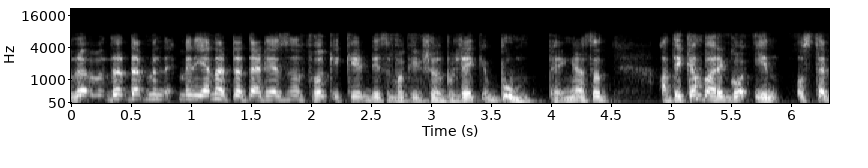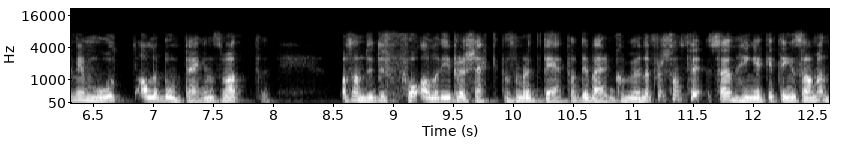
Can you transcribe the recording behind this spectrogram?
det, det, det, men, men igjen, det, det er det som folk ikke, de som folk ikke skjønner politikk. Bompenger. altså At de kan bare gå inn og stemme imot alle bompengene. som at og samtidig få alle de prosjektene som ble vedtatt i Bergen kommune. For sånn, sånn henger ikke ting sammen.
